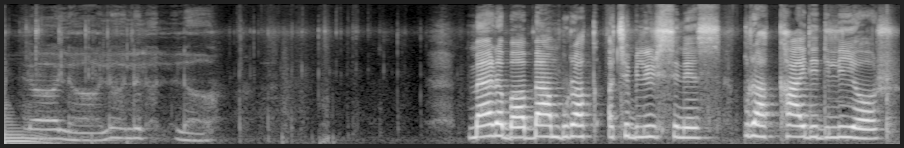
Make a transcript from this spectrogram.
La la la la la la. Merhaba ben Burak açabilirsiniz. Burak kaydediliyor.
